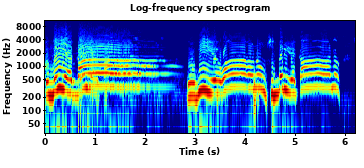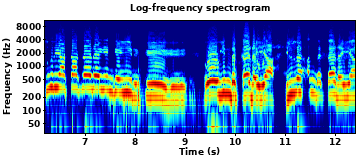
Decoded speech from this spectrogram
சுந்தரிய சுந்தரி புதிய வானம் சுந்தரிய காணும் சுந்தரி அக்கா கடை எங்க இருக்கு? ஓ இந்த கடையா? இல்ல அந்த கடையா?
